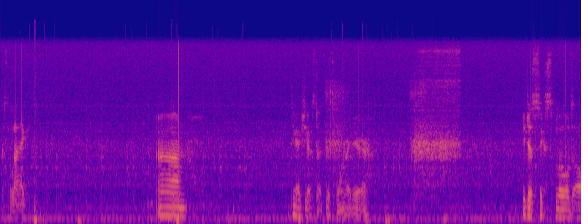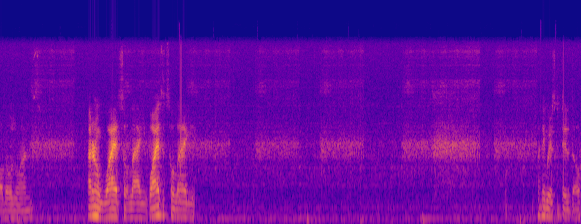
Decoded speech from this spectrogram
because of lag. Um, I think I actually gotta start this one right here. It just explodes all those ones. I don't know why it's so laggy. Why is it so laggy? I think we just did it though.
